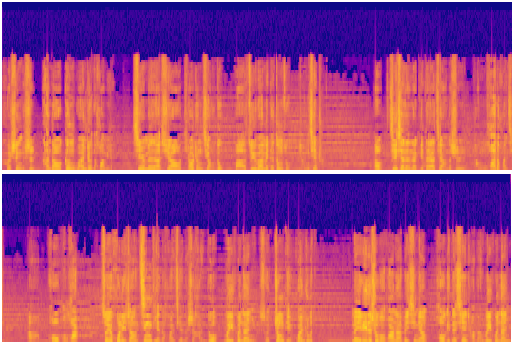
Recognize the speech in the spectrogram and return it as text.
和摄影师看到更完整的画面，新人们啊需要调整角度，把最完美的动作呈现出来。好，接下来呢，给大家讲的是捧花的环节，啊，抛捧花，作为婚礼上经典的环节呢，是很多未婚男女所重点关注的。美丽的手捧花呢，被新娘抛给在现场的未婚男女，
